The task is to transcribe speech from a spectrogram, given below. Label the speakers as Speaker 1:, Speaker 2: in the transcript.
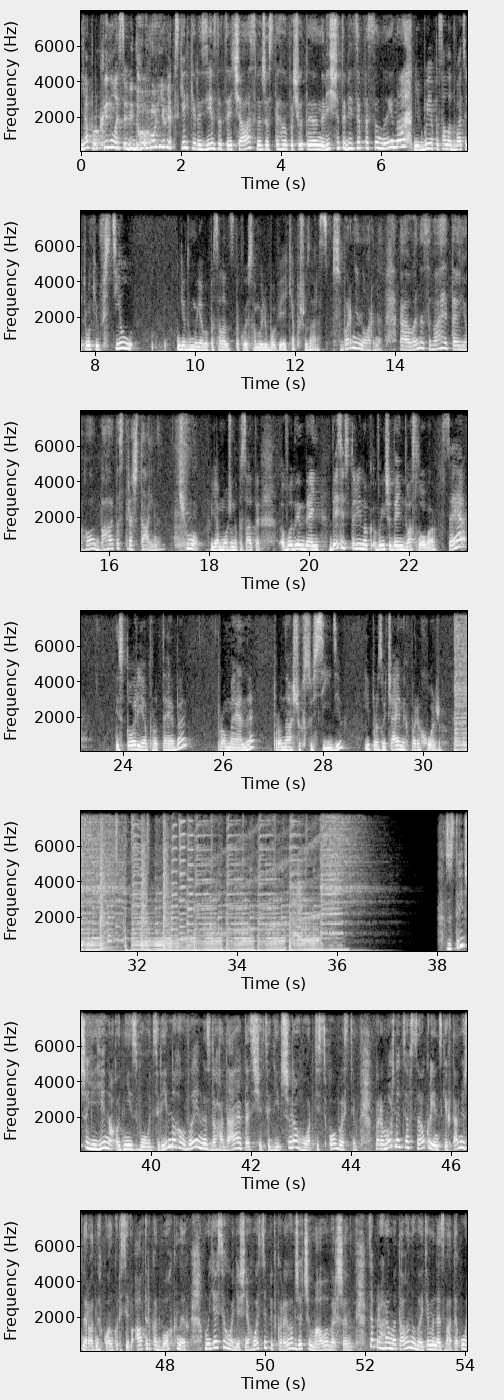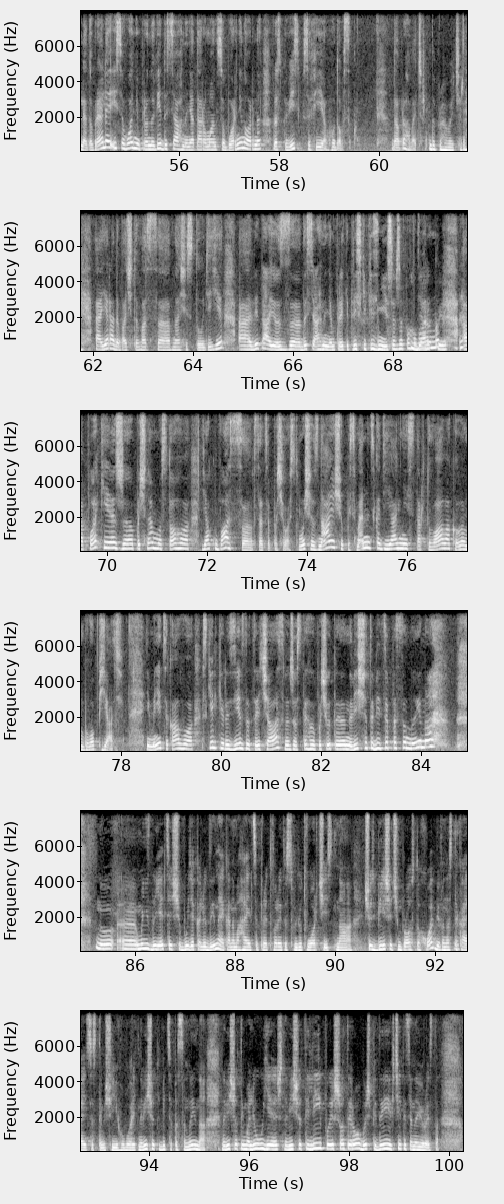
Speaker 1: Я прокинулася відомою.
Speaker 2: Скільки разів за цей час ви вже встигли почути, навіщо тобі ця писанина?
Speaker 1: Якби я писала 20 років в стіл, я думаю, я би писала з такою самою любов'ю, як я пишу зараз.
Speaker 2: Соборні норми. Е, Ви називаєте його багатостраждальним. Чому?
Speaker 1: Я можу написати в один день 10 сторінок, в інший день два слова. Це історія про тебе, про мене, про наших сусідів і про звичайних перехожих.
Speaker 2: Зустрівши її на одній з вулиць Рівного, ви не здогадаєтесь, що ця дівчина гордість області, переможниця всеукраїнських та міжнародних конкурсів, авторка двох книг. Моя сьогоднішня гостя підкорила вже чимало вершин. Це програма Талановиті. Мене звати Оля Добреля. І сьогодні про нові досягнення та роман Соборні норни розповість Софія Гудовсик. Доброго вечора.
Speaker 1: Доброго вечора.
Speaker 2: Е, Я рада бачити вас е, в нашій студії. Е, Вітаю з досягненням, про які трішки пізніше вже поговоримо.
Speaker 1: Дякую.
Speaker 2: А поки ж почнемо з того, як у вас все це почалось. Тому що знаю, що письменницька діяльність стартувала, коли вам було 5. І мені цікаво, скільки разів за цей час ви вже встигли почути, навіщо тобі ця писанина?
Speaker 1: Ну е, мені здається, що будь-яка людина, яка намагається перетворити свою творчість на щось більше, ніж просто хобі, вона стикається з тим, що їй говорять, навіщо тобі ця писанина, навіщо ти малюєш, навіщо ти ліпиш, що ти робиш, піди вчитися на юриста.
